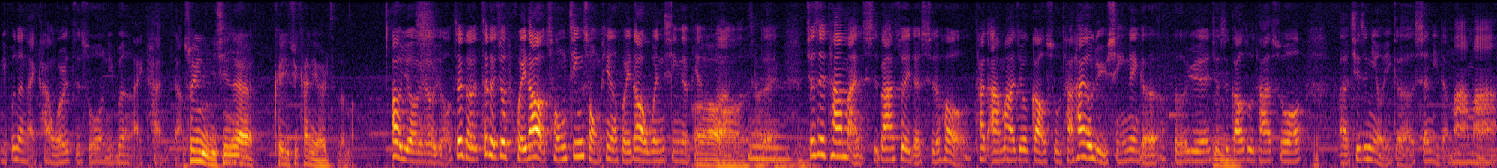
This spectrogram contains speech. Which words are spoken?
你不能来看。我儿子说你不能来看，这样。所以你现在可以去看你儿子了吗？哦，有有有，这个这个就回到从惊悚片回到温馨的片段了。对，就是他满十八岁的时候，他的阿妈就告诉他，他有履行那个合约，就是告诉他说，呃，其实你有一个生你的妈妈，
